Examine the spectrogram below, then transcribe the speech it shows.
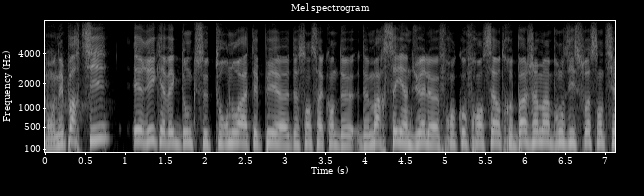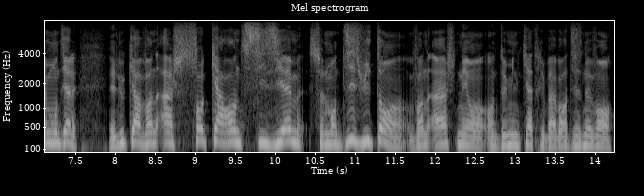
Bon, on est parti Eric avec donc ce tournoi ATP 250 euh, de, Marseille, un duel euh, franco-français entre Benjamin Bonzi, 60e mondial, et Lucas Van Hache, 146e, seulement 18 ans. Hein. Van Hache, né en, 2004, il va avoir 19 ans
